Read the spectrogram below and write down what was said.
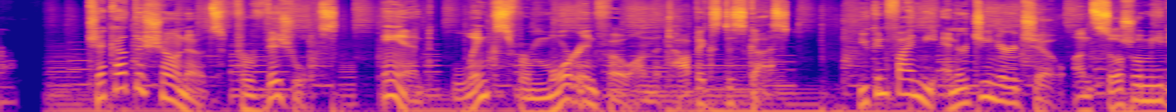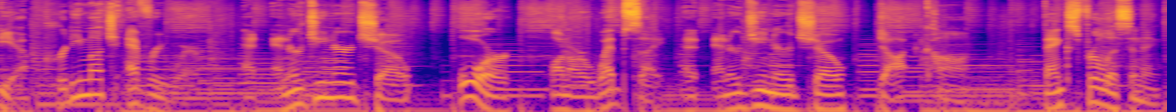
Check out the show notes for visuals and links for more info on the topics discussed. You can find the Energy Nerd Show on social media pretty much everywhere at Energy Nerd Show or on our website at energynerdshow.com. Thanks for listening.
